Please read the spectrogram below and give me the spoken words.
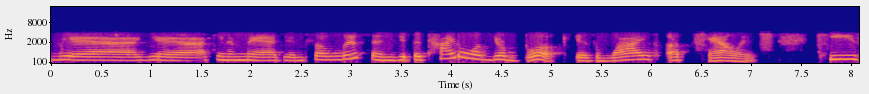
Yeah, yeah, I can imagine. So, listen, the title of your book is Wise Up Challenge Keys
